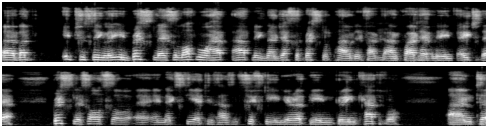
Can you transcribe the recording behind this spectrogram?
Uh, but interestingly, in Bristol, there's a lot more hap- happening than just the Bristol Pound. In fact, mm. I'm quite heavily engaged there. Bristol is also uh, in next year, 2015, European Green Capital. And uh,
